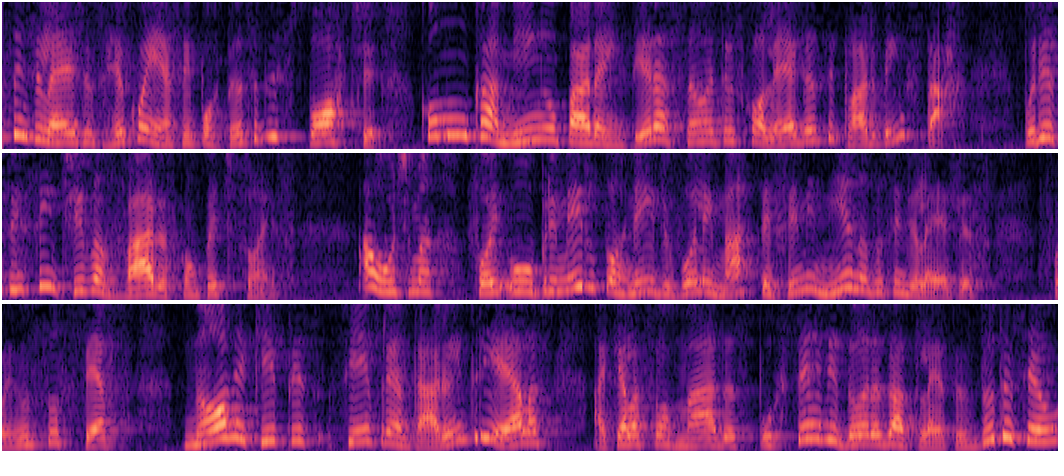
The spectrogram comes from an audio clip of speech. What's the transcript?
Sindileges reconhece a importância do esporte como um caminho para a interação entre os colegas e, claro, bem-estar. Por isso, incentiva várias competições. A última foi o primeiro torneio de vôlei master feminino do Sindileges. Foi um sucesso. Nove equipes se enfrentaram, entre elas aquelas formadas por servidoras atletas do TCU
